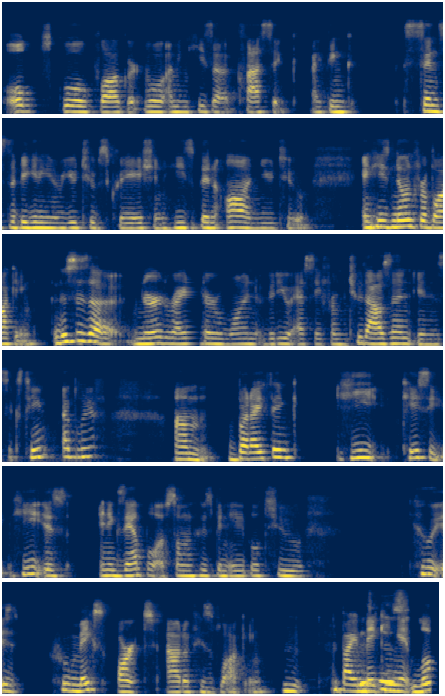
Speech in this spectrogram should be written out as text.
old school vlogger. Well, I mean, he's a classic. I think since the beginning of YouTube's creation, he's been on YouTube and he's known for blogging. This is a Nerdwriter One video essay from 2016, I believe. Um, but I think he, Casey, he is an example of someone who's been able to, who is, who makes art out of his vlogging mm-hmm. by this making is, it look,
